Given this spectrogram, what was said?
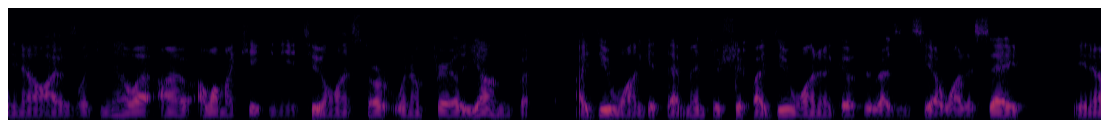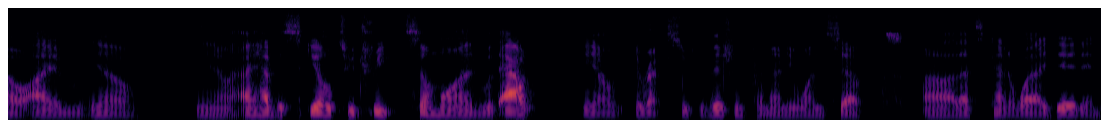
you know, I was like, you know what, I I want my cake and eat it too. I want to start when I'm fairly young, but I do want to get that mentorship. I do want to go through residency. I want to say, you know, I am, you know, you know, I have the skill to treat someone without you know direct supervision from anyone. So uh, that's kind of what I did, and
